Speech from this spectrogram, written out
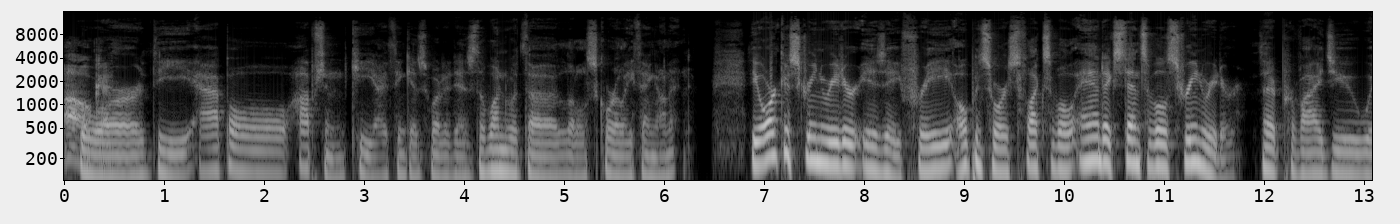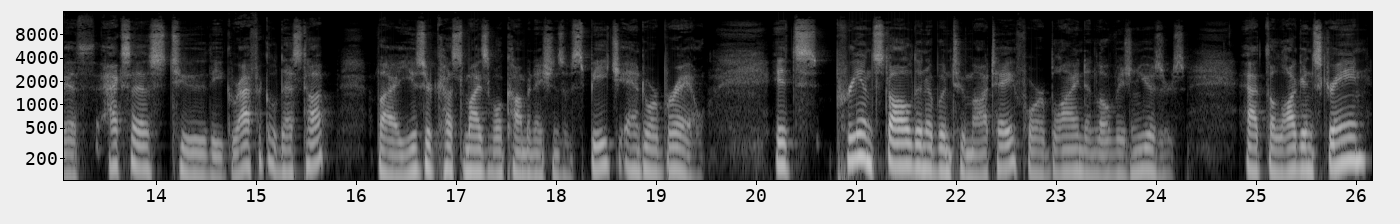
Oh, okay. Or the Apple Option key, I think is what it is, the one with the little squirrely thing on it. The Orca screen reader is a free, open source, flexible, and extensible screen reader that provides you with access to the graphical desktop via user customizable combinations of speech and or braille. It's pre-installed in Ubuntu Mate for blind and low vision users. At the login screen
